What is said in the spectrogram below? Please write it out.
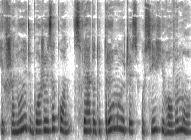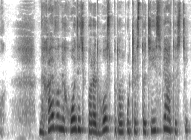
і вшанують Божий закон, свято дотримуючись усіх його вимог. Нехай вони ходять перед Господом у чистоті і святості,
